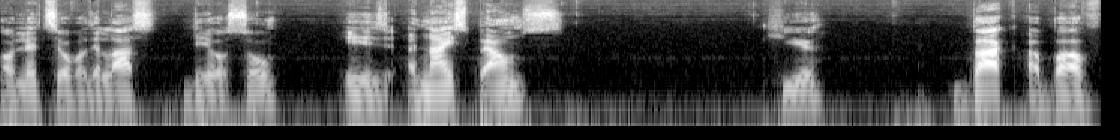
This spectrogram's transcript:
or let's say over the last day or so, is a nice bounce here back above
